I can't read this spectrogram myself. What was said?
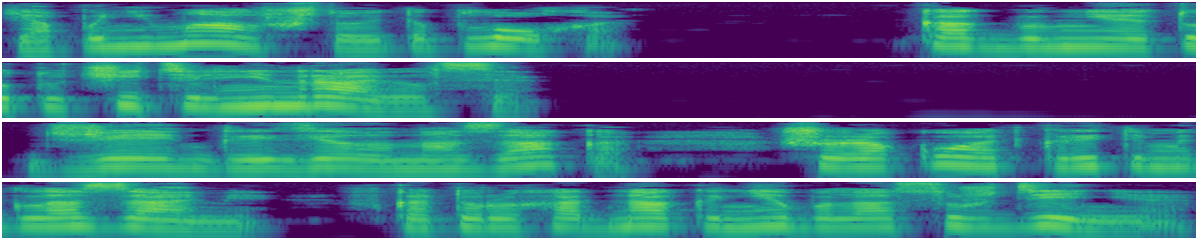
Я понимал, что это плохо. Как бы мне тот учитель не нравился. Джейн глядела на Зака широко открытыми глазами, в которых, однако, не было осуждения,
